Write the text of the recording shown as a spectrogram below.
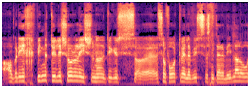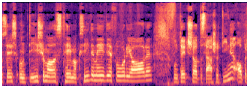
aber ich bin natürlich Journalist und habe natürlich äh, sofort wissen, was mit dieser Villa los ist. Und die war schon mal ein Thema in den Medien vor Jahren. Und dort steht das auch schon drin. Aber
